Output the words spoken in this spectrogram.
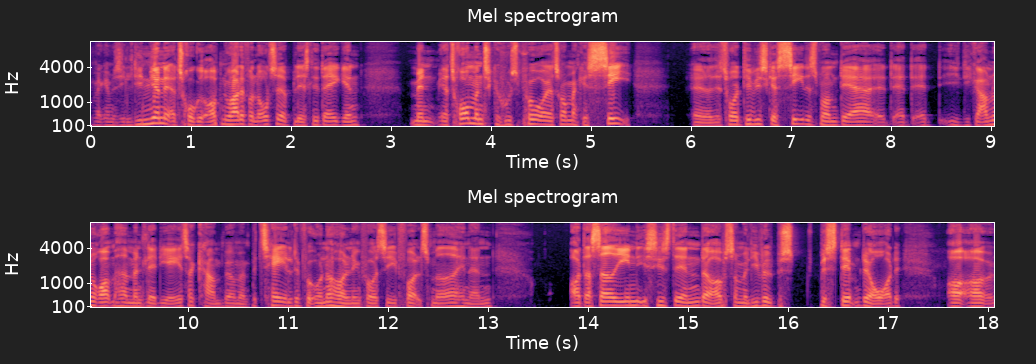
hvad kan man sige, linjerne er trukket op. Nu har det fået lov til at blæse lidt af igen. Men jeg tror, man skal huske på, og jeg tror, man kan se, eller jeg tror, at det vi skal se det som om, det er, at, at, at i de gamle Rom havde man gladiatorkampe, og man betalte for underholdning for at se folk smadre hinanden. Og der sad en i sidste ende deroppe, som alligevel bestemte over det. Og, og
